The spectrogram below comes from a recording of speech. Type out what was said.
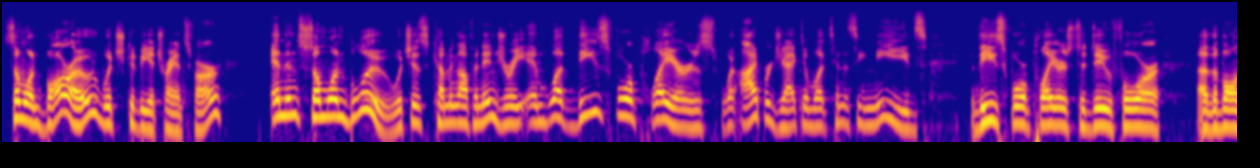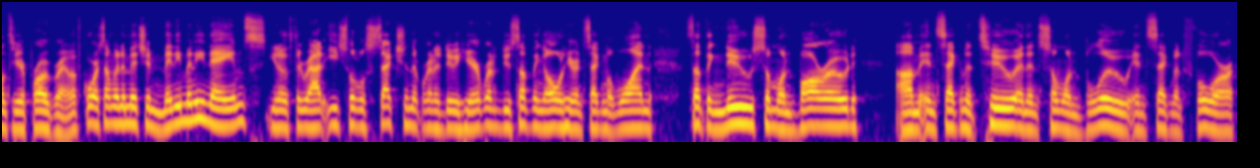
someone borrowed, which could be a transfer, and then someone blue, which is coming off an injury. And what these four players, what I project, and what Tennessee needs these four players to do for uh, the volunteer program. Of course, I'm going to mention many, many names, you know, throughout each little section that we're going to do here. We're going to do something old here in segment one, something new, someone borrowed um, in segment two, and then someone blue in segment four.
